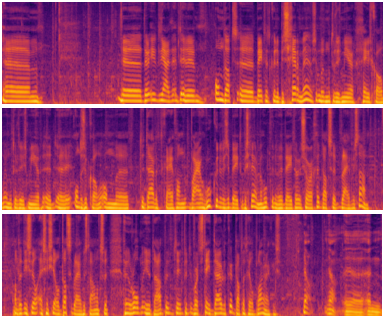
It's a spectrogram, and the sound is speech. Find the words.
Ehm, de, de, ja, de- om dat eh, beter te kunnen beschermen, dus er moeten dus meer gegevens komen, er moet er dus meer eh, eh, onderzoek komen om te duidelijk te krijgen van waar, hoe kunnen we ze beter beschermen, hoe kunnen we beter zorgen dat ze blijven bestaan. Want het is wel essentieel dat ze blijven bestaan, want ze, hun rol inderdaad, wordt steeds duidelijker dat het heel belangrijk is. Ja, ja en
